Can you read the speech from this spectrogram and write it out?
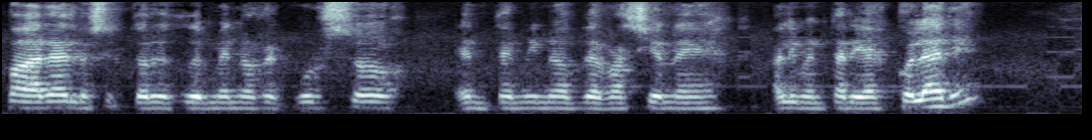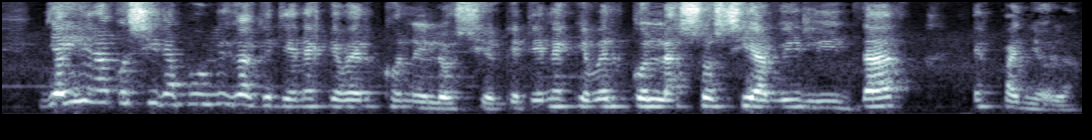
para los sectores de menos recursos en términos de raciones alimentarias escolares. Y hay una cocina pública que tiene que ver con el ocio, que tiene que ver con la sociabilidad española.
